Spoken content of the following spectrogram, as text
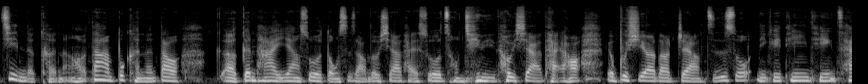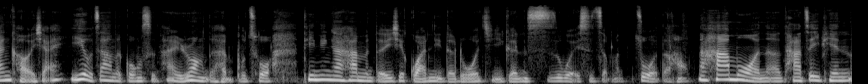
进的可能哈。当然不可能到呃跟他一样，所有董事长都下台，所有总经理都下台哈，又不需要到这样。只是说你可以听一听，参考一下，哎，也有这样的公司，他也 run 的很不错，听听看他们的一些管理的逻辑跟思维是怎么做的哈。那哈默尔呢，他这篇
